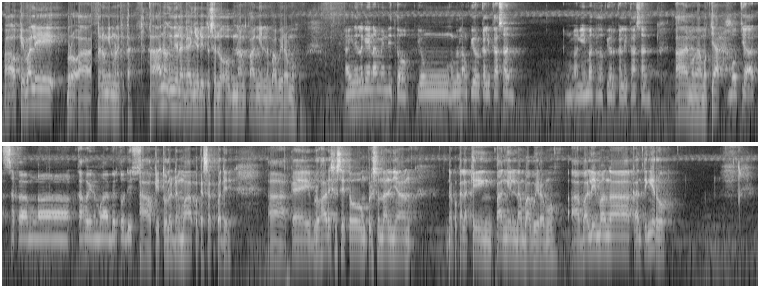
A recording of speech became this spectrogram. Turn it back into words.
Ah, okay, bali bro, ah, tanungin muna kita. Ah, anong inilagay nyo dito sa loob ng pangil ng baboy ramo? Ang nilagay namin dito, yung ano lang, pure kalikasan. Yung agimat ito, pure kalikasan. Ah, mga mutya. Motya at saka mga kahoy ng mga bertodis. Ah, okay, tulad ng mga pagkasako pa din. Ah, kay Bro Harris kasi itong personal niyang napakalaking pangil ng baboy ramo. Ah, bali mga kaantingero,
